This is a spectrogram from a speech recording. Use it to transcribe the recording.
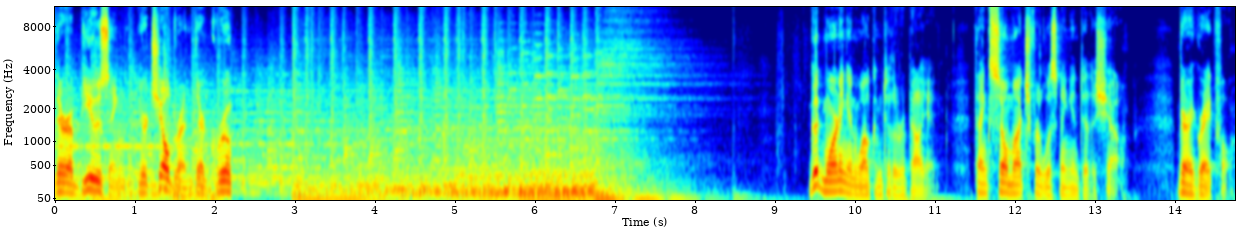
They're abusing your children, they're grooming. Good morning and welcome to the Rebellion. Thanks so much for listening into the show. Very grateful.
